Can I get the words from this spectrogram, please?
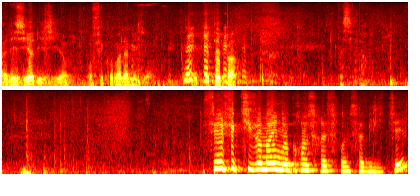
Allez-y, allez-y, hein. on fait comme à la maison. Ne vous inquiétez pas. Passez par. C'est effectivement une grosse responsabilité.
